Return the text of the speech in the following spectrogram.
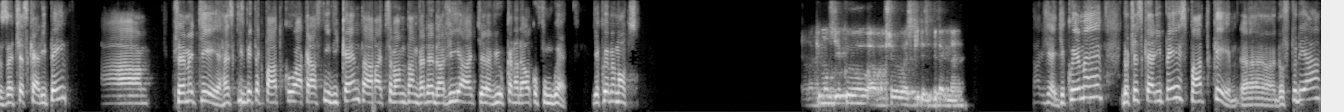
z České Lípy a přejeme ti hezký zbytek pátku a krásný víkend a ať se vám tam vede, daří a ať výuka na dálku funguje. Děkujeme moc. Já taky moc děkuju a přeju hezký zbytek dne. Takže děkujeme do České lípy, zpátky eh, do studia.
